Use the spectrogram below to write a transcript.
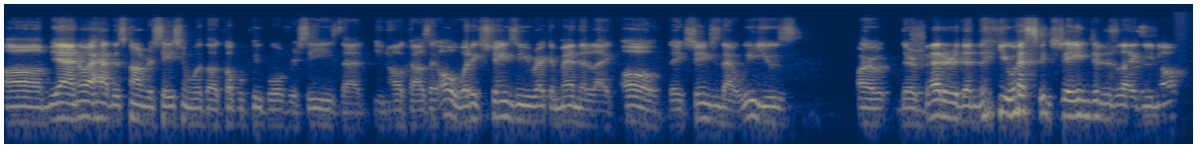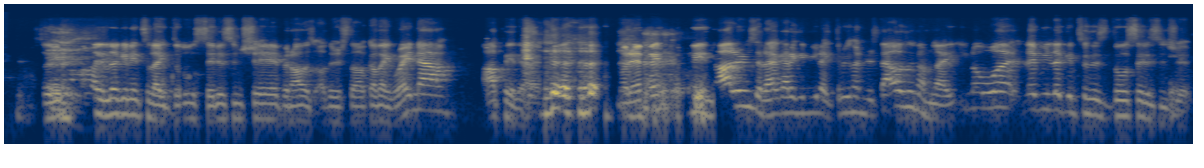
Um, yeah, I know I had this conversation with a couple people overseas that, you know, I was like, oh, what exchange do you recommend? They're like, oh, the exchanges that we use are they're better than the US exchange. And it's like, you know, so you're like looking into like dual citizenship and all this other stuff. I'm like, right now, I'll pay that. but if I pay dollars and I gotta give you like three hundred thousand, I'm like, you know what? Let me look into this dual citizenship.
